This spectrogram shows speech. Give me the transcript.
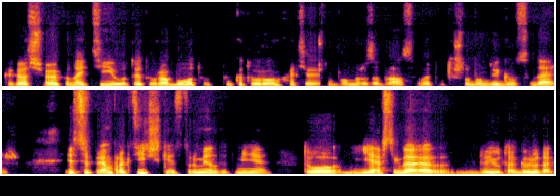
как раз человеку найти вот эту работу, ту, которую он хотел, чтобы он разобрался в этом, чтобы он двигался дальше. Если прям практический инструмент от меня, то я всегда даю так, говорю так:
